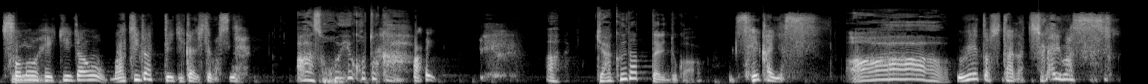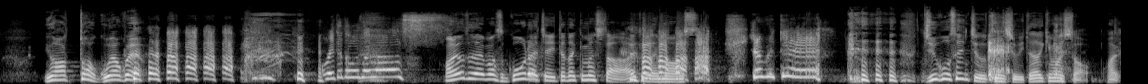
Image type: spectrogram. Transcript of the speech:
その壁画を間違って理解してますね。あ、そういうことか。はい。あ、逆だったりとか？正解です。ああ、上と下が違います。やった !500 円あ おめでとうございます。りがとうございます。ゴーライちゃんいただきました。ありがとうございます。やめて 15センチの天使をいただきました。はい。ね、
